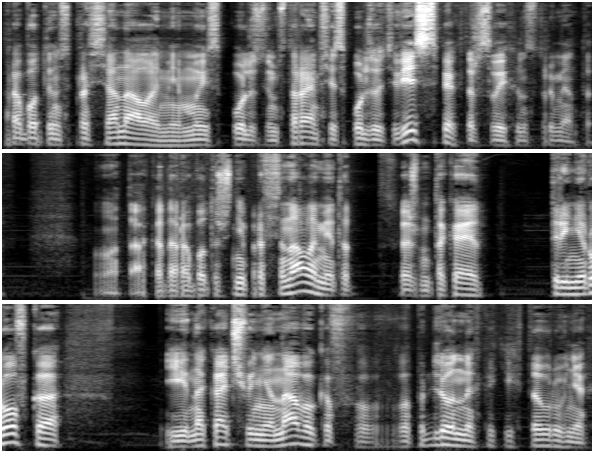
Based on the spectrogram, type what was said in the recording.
работаем с профессионалами, мы используем, стараемся использовать весь спектр своих инструментов. Вот. А когда работаешь с непрофессионалами, это, скажем, такая тренировка и накачивание навыков в определенных каких-то уровнях.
